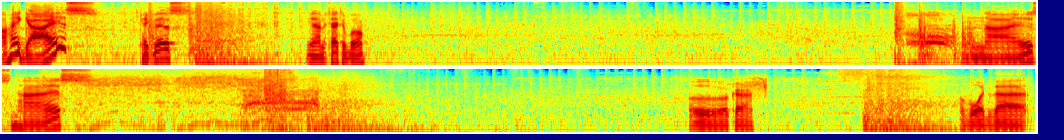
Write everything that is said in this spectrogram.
Oh, hey guys. Take this. Yeah, undetectable. Nice, nice. Oh, okay. Avoid that.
